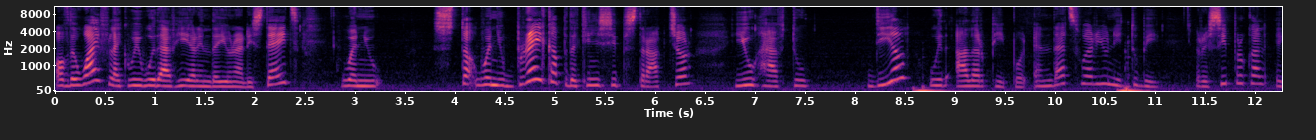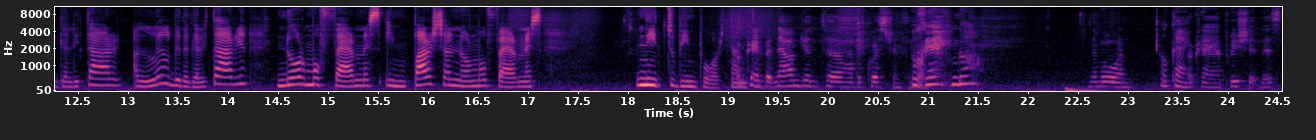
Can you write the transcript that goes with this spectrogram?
of the wife like we would have here in the United States when you stop when you break up the kinship structure you have to deal with other people and that's where you need to be reciprocal egalitarian a little bit egalitarian norm of fairness impartial norm of fairness need to be important Okay, but now I'm going to have a question for you. okay go Number one. okay Okay, I appreciate this.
